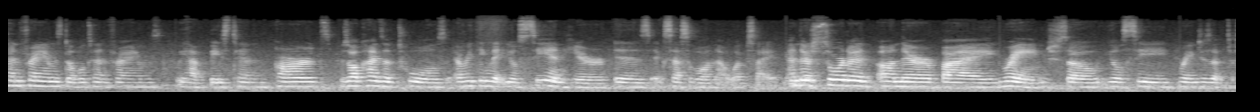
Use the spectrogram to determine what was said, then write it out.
10 frames, double 10 frames. We have base 10 cards. There's all kinds of tools. Everything that you'll see in here is accessible on that website. And they're sorted on there by range. So you'll see ranges up to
